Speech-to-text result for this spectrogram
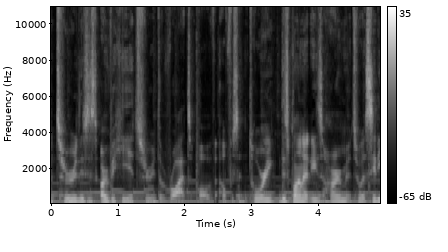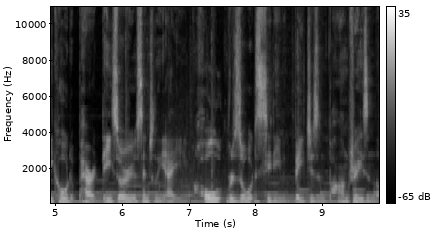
Porrima 2. This is over here to the right of Alpha Centauri. This planet is home to a city called Paradiso, essentially a whole resort city with beaches and palm trees and the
